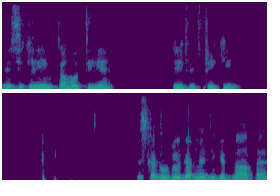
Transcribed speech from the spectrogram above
बेसिकली इनकम होती है थ्री फिफ्टी की। इसका टोटल कर लीजिए कितना आता है?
